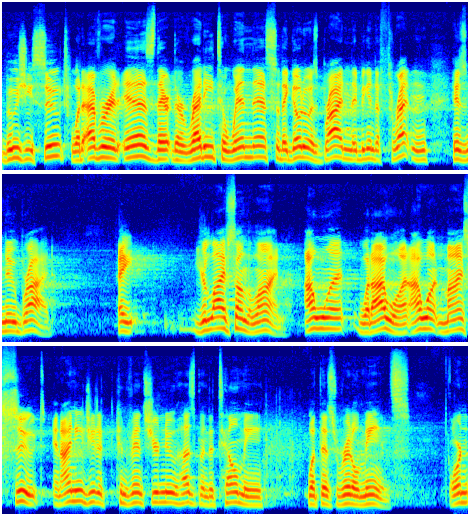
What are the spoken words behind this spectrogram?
bougie suit, whatever it is. They're, they're ready to win this. So they go to his bride and they begin to threaten his new bride. Hey, your life's on the line. I want what I want. I want my suit, and I need you to convince your new husband to tell me what this riddle means. Or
